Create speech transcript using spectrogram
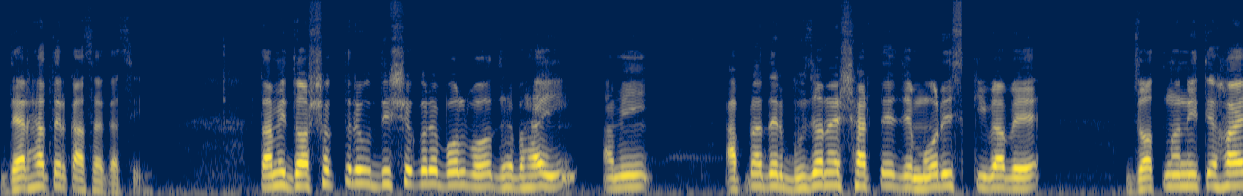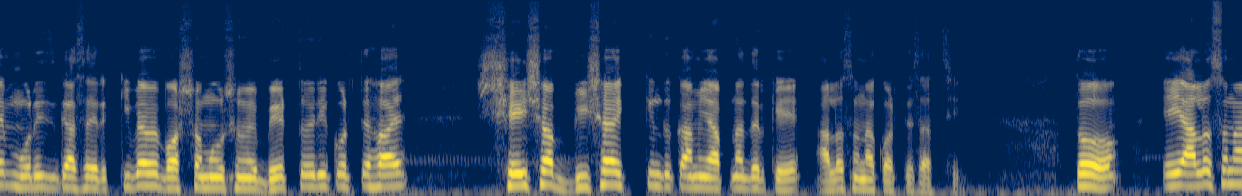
দেড় হাতের কাছাকাছি। তা আমি দর্শকদের উদ্দেশ্য করে বলব যে, ভাই, আমি আপনাদের বুঝানোর স্বার্থে যে মরিচ কীভাবে যত্ন নিতে হয়, মরিচ গাছের কীভাবে বর্ষা মৌসুমে বেড তৈরি করতে হয়, সেই সব বিষয় কিন্তু আমি আপনাদেরকে আলোচনা করতে চাচ্ছি। তো এই আলোচনা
